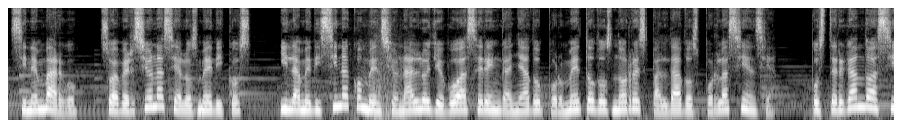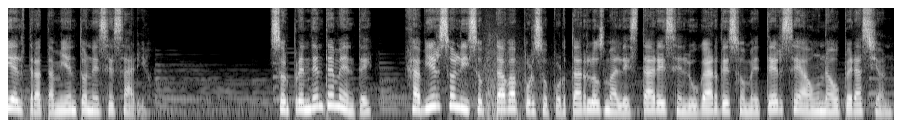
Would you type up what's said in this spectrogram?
Sin embargo, su aversión hacia los médicos y la medicina convencional lo llevó a ser engañado por métodos no respaldados por la ciencia, postergando así el tratamiento necesario. Sorprendentemente, Javier Solís optaba por soportar los malestares en lugar de someterse a una operación.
